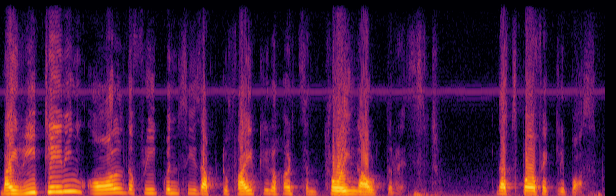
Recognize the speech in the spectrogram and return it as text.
by retaining all the frequencies up to 5 kilohertz and throwing out the rest. That is perfectly possible.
